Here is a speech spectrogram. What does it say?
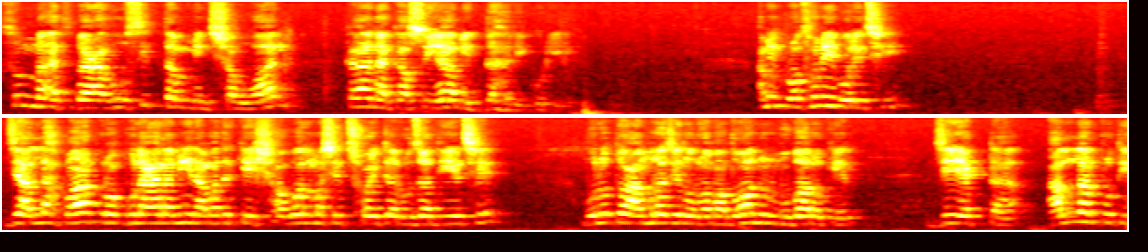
ثم أتبعه ستا من شوال كان كصيام الدهر كله আমি প্রথমেই বলেছি যে আল্লাহ পাক রব্বুল আলামিন আমাদেরকে এই শাওয়াল মাসে ছয়টা রোজা দিয়েছে মূলত আমরা যেন রমাদানুল মুবারকের যে একটা আল্লাহর প্রতি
